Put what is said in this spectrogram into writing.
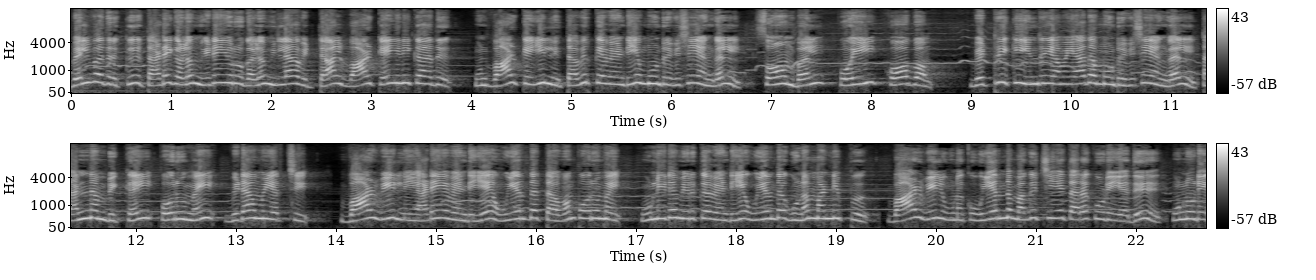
வெல்வதற்கு தடைகளும் இடையூறுகளும் இல்லாவிட்டால் வாழ்க்கை இனிக்காது. உன் வாழ்க்கையில் நீ தவிர்க்க வேண்டிய மூன்று விஷயங்கள் சோம்பல் பொய் கோபம். வெற்றிக்கு இன்றியமையாத மூன்று விஷயங்கள் தன்னம்பிக்கை பொறுமை விடாமுயற்சி. வாழ்வில் நீ அடைய வேண்டிய உயர்ந்த தவம் பொறுமை. உன்னிடம் இருக்க வேண்டிய உயர்ந்த குணம் மன்னிப்பு. வாழ்வில் உனக்கு உயர்ந்த மகிழ்ச்சியை தரக்கூடியது உன்னுடைய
